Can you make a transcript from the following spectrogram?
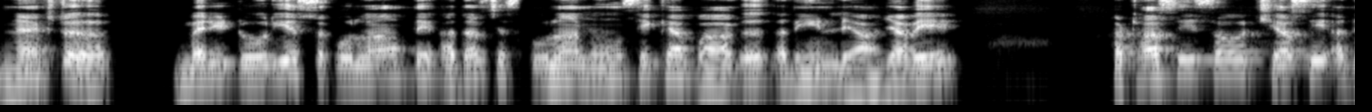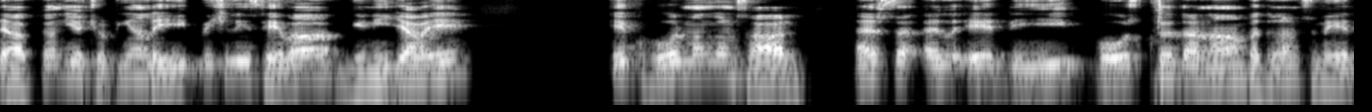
ਨੈਕਸਟ ਮੈਰੀਟੋਰੀਅਸ ਸਕੂਲਾਂ ਤੇ ਆਦਰਸ਼ ਸਕੂਲਾਂ ਨੂੰ ਸਿੱਖਿਆ ਵਿਭਾਗ ਅਧੀਨ ਲਿਆ ਜਾਵੇ। 8886 ਅਧਿਆਪਕਾਂ ਦੀਆਂ ਛੁੱਟੀਆਂ ਲਈ ਪਿਛਲੀ ਸੇਵਾ ਗਿਣੀ ਜਾਵੇ। ਇੱਕ ਹੋਰ ਮੰਗ ਅਨੁਸਾਰ ਐਸਐਲਏ ਦੀ ਪੋਸਟ ਦਾ ਨਾਮ ਬਦਲਣ ਸਮੇਤ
